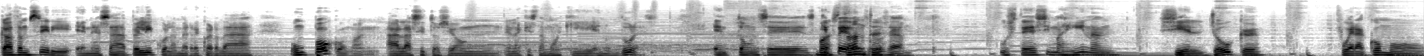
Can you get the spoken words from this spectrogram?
Gotham City en esa película me recuerda un poco, man, a la situación en la que estamos aquí en Honduras. Entonces, ¿qué pedo? Bastante. O sea, ¿ustedes se imaginan si el Joker fuera como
